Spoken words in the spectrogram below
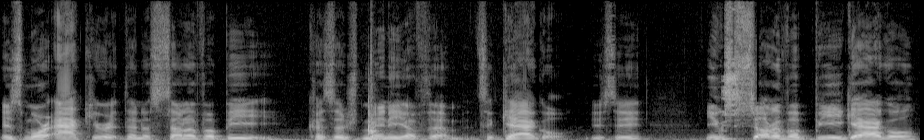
is more accurate than a son of a bee because there's many of them. It's a gaggle, you see? You son of a bee gaggle.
